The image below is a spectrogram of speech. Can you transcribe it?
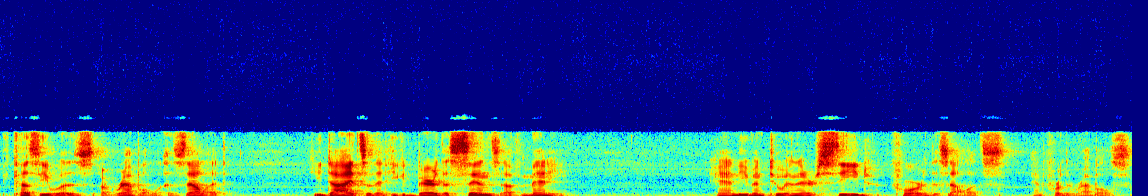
because he was a rebel, a zealot. He died so that he could bear the sins of many and even to intercede for the zealots and for the rebels.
